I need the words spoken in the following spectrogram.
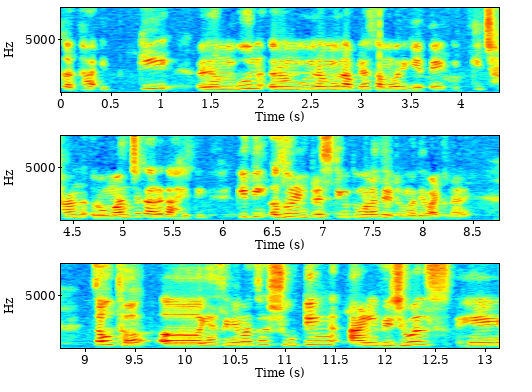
कथा इतकी रंगून रंगून रंगून आपल्यासमोर येते इतकी छान रोमांचकारक आहे ती की ती अजून इंटरेस्टिंग तुम्हाला थिएटरमध्ये वाटणार आहे. चौथं ह्या सिनेमाचं शूटिंग आणि व्हिज्युअल्स हे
